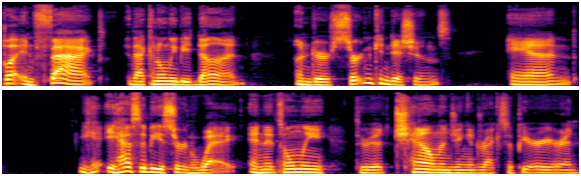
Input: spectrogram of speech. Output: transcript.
But in fact, that can only be done under certain conditions and it has to be a certain way. And it's only through a challenging a direct superior. And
